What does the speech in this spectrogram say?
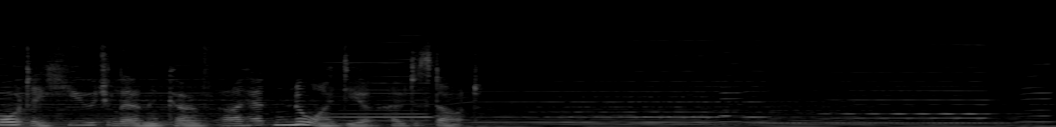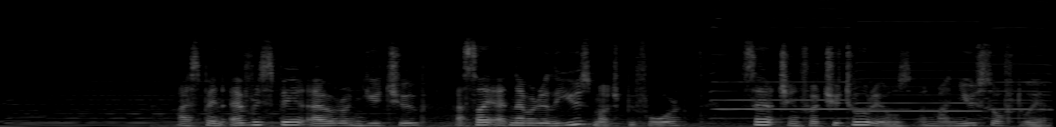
What a huge learning curve! I had no idea how to start. I spent every spare hour on YouTube, a site I'd never really used much before, searching for tutorials on my new software.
